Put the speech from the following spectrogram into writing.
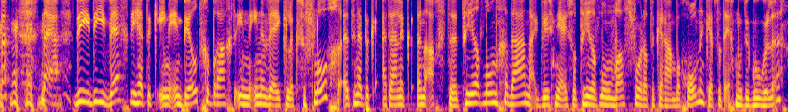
nou ja, die, die weg die heb ik in, in beeld gebracht in, in een wekelijkse vlog. Eh, toen heb ik uiteindelijk een achtste triathlon gedaan. Nou, ik wist niet eens wat triathlon was voordat ik eraan begon. Ik heb dat echt moeten googlen.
